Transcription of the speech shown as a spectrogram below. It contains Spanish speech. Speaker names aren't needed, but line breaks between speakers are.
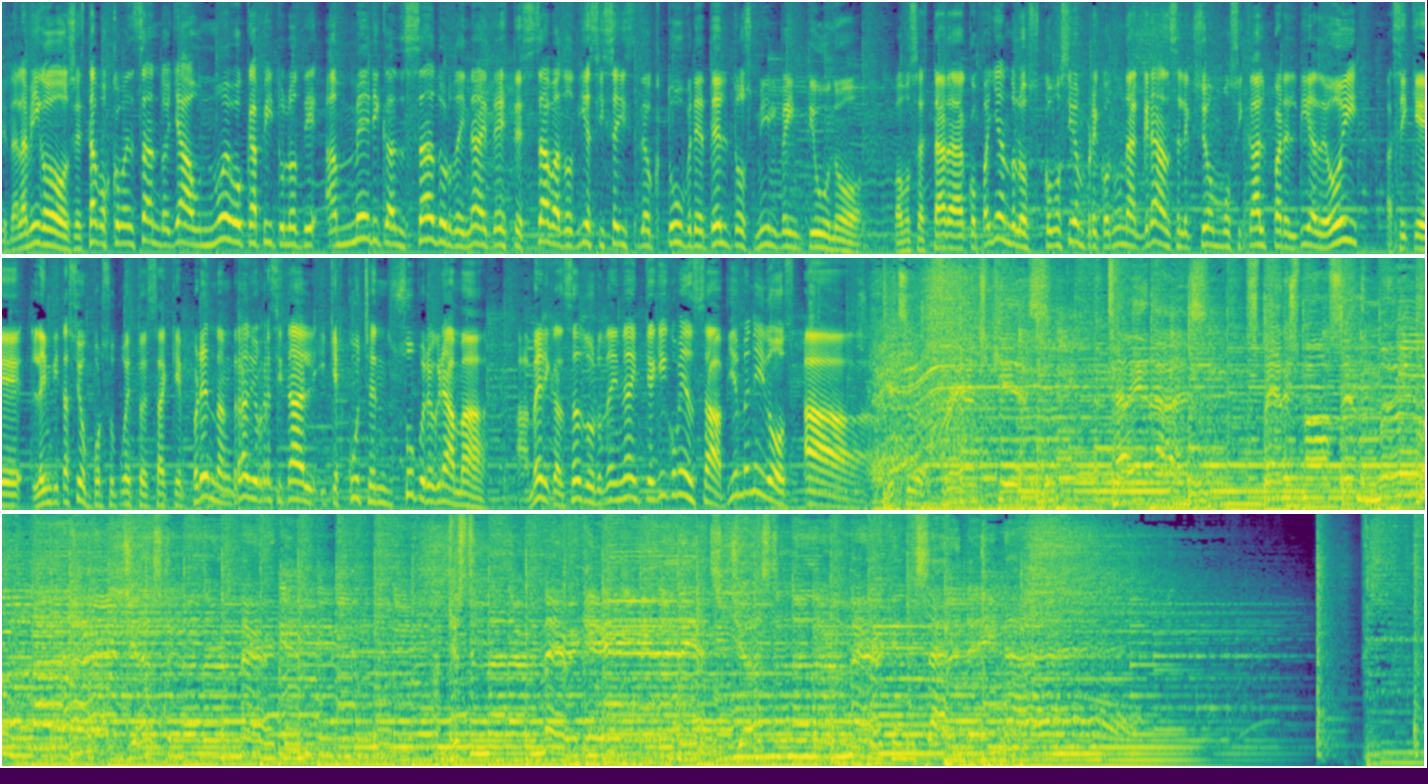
¿Qué tal amigos? Estamos comenzando ya un nuevo capítulo de American Saturday Night de este sábado 16 de octubre del 2021. Vamos a estar acompañándolos como siempre con una gran selección musical para el día de hoy. Así que la invitación por supuesto es a que prendan Radio Recital y que escuchen su programa American Saturday Night que aquí comienza. Bienvenidos a...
